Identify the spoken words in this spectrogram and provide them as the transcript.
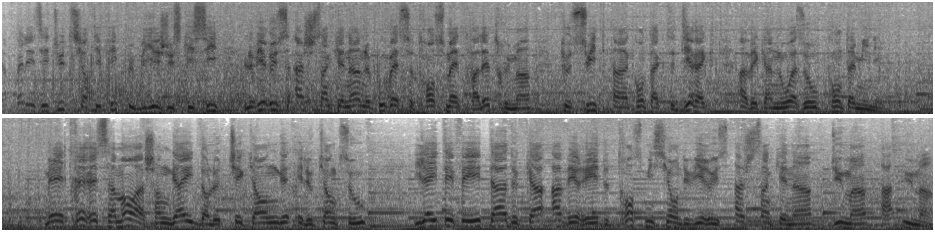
D'après les études scientifiques publiées jusqu'ici, le virus H5N1 ne pouvait se transmettre à l'être humain que suite à un contact direct avec un oiseau contaminé. Mais très récemment, à Shanghai, dans le Zhejiang et le Jiangsu, il a été fait état de cas avérés de transmission du virus H5N1 d'humain à humain.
